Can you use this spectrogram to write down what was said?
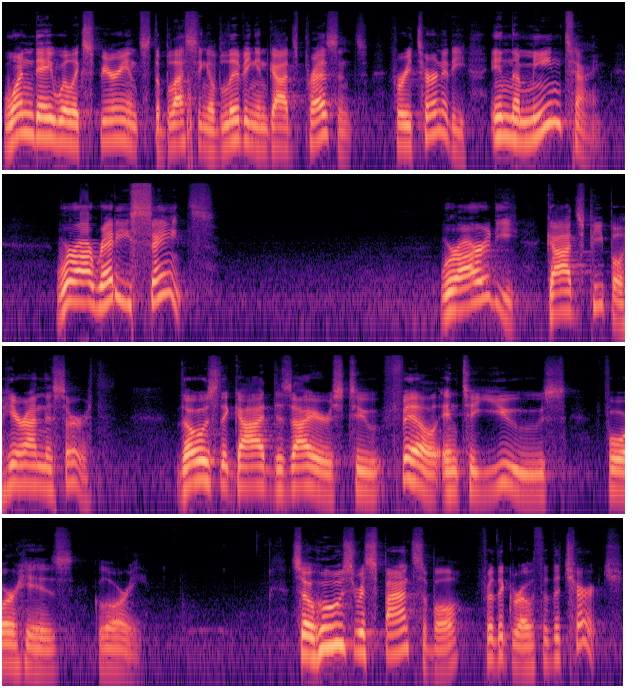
One day we'll experience the blessing of living in God's presence for eternity. In the meantime, we're already saints. We're already God's people here on this earth, those that God desires to fill and to use for His glory. So, who's responsible for the growth of the church?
